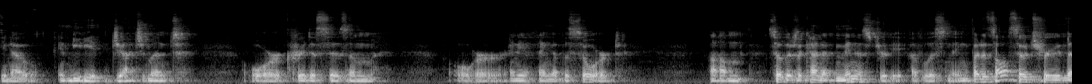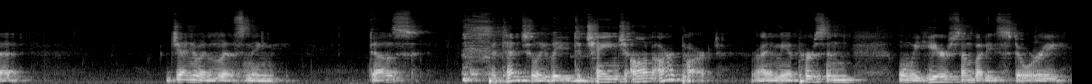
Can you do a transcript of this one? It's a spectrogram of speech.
you know, immediate judgment or criticism or anything of the sort. Um, so there's a kind of ministry of listening, but it's also true that genuine listening does potentially lead to change on our part, right? I mean, a person, when we hear somebody's story,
